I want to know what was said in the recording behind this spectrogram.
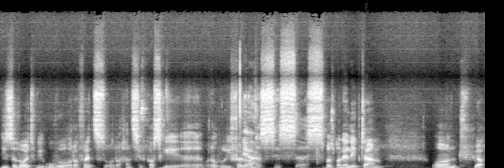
diese Leute wie Uwe oder Fritz oder Hans Zilkowski äh, oder Rudi Völler, ja. das, ist, das muss man erlebt haben. Und ja,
